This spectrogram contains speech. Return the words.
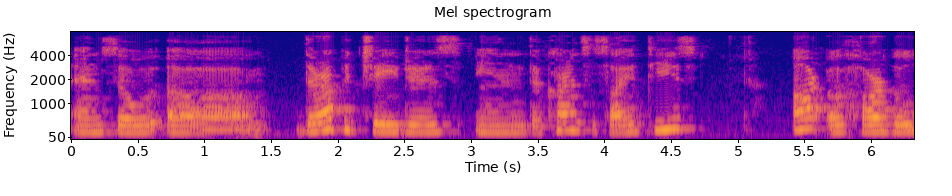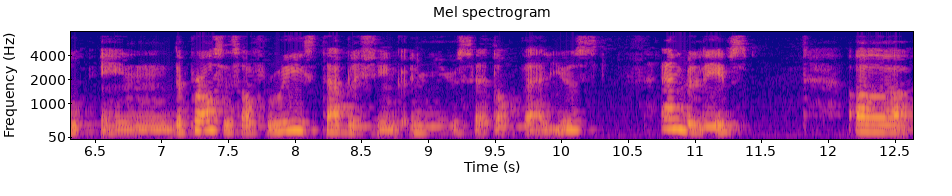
And so uh, the rapid changes in the current societies are a hurdle in the process of re-establishing a new set of values and beliefs uh,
